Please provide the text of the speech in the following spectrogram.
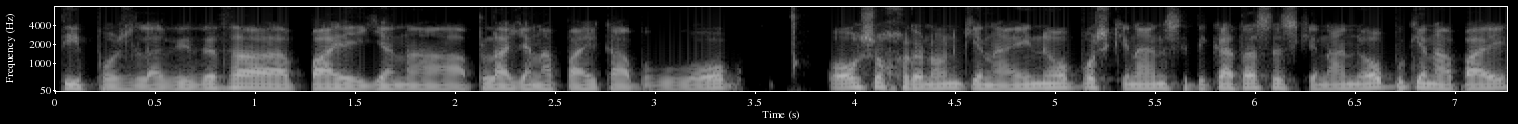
τύπος, δηλαδή δεν θα πάει για να, απλά για να πάει κάπου. όσο χρονών και να είναι, όπως και να είναι, σε τι κατάσταση και να είναι, όπου και να πάει,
